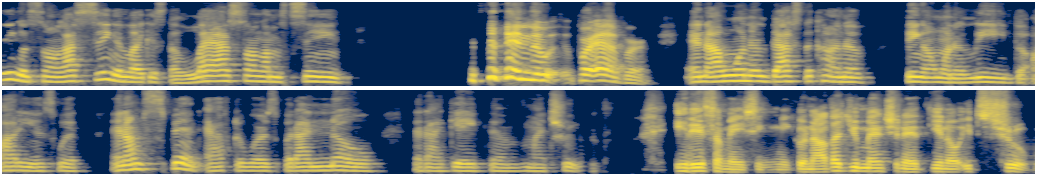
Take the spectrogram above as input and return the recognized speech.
sing a song, I sing it like it's the last song I'm sing in the forever. And I want to, that's the kind of thing I want to leave the audience with. And I'm spent afterwards, but I know that I gave them my truth. It is amazing, Miko. Now that you mention it, you know, it's true.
